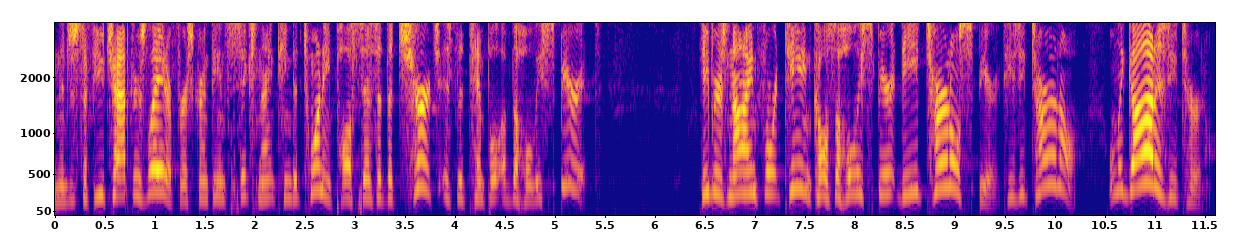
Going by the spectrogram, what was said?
And then just a few chapters later, 1 Corinthians 6 19 to 20, Paul says that the church is the temple of the Holy Spirit. Hebrews 9 14 calls the Holy Spirit the eternal Spirit. He's eternal. Only God is eternal.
